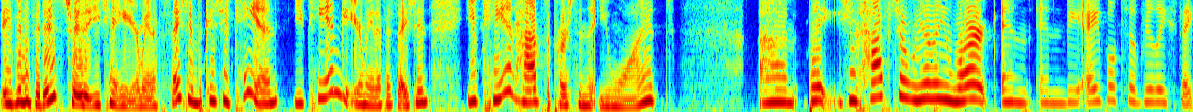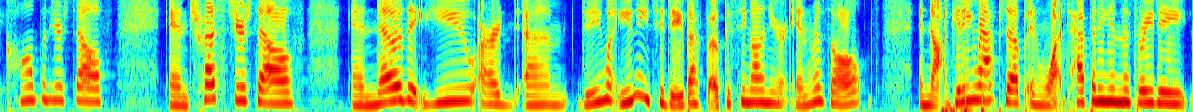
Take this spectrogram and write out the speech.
even if it is true that you can't get your manifestation, because you can, you can get your manifestation, you can have the person that you want. Um, but you have to really work and, and be able to really stay calm with yourself and trust yourself and know that you are um, doing what you need to do by focusing on your end results and not getting wrapped up in what's happening in the 3D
